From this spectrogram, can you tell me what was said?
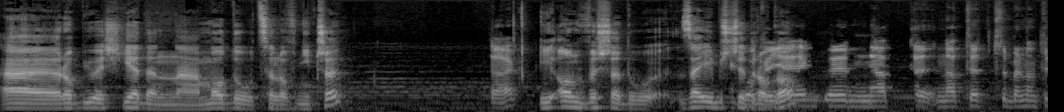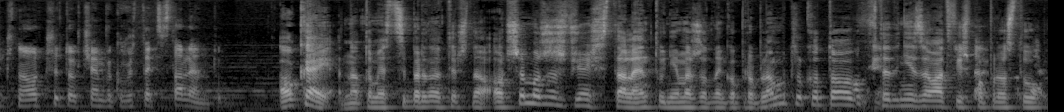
e, robiłeś jeden na moduł celowniczy Tak? i on wyszedł zajebiście Tylko, drogo. Ja jakby na te, na te cybernetyczne oczy to chciałem wykorzystać z talentu. Okej, natomiast cybernetyczne oczy możesz wziąć z talentu, nie ma żadnego problemu, tylko to Okej. wtedy nie załatwisz po Tak, prostu tak.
